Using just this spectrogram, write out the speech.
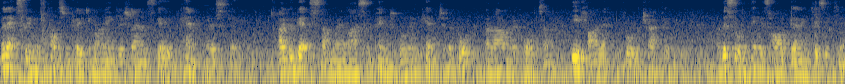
The next thing was concentrating on English landscape, Kent mostly. I could get somewhere nice and paintable in Kent in a quarter, an hour and a quarter if I left before the traffic. And this sort of thing is hard going physically.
